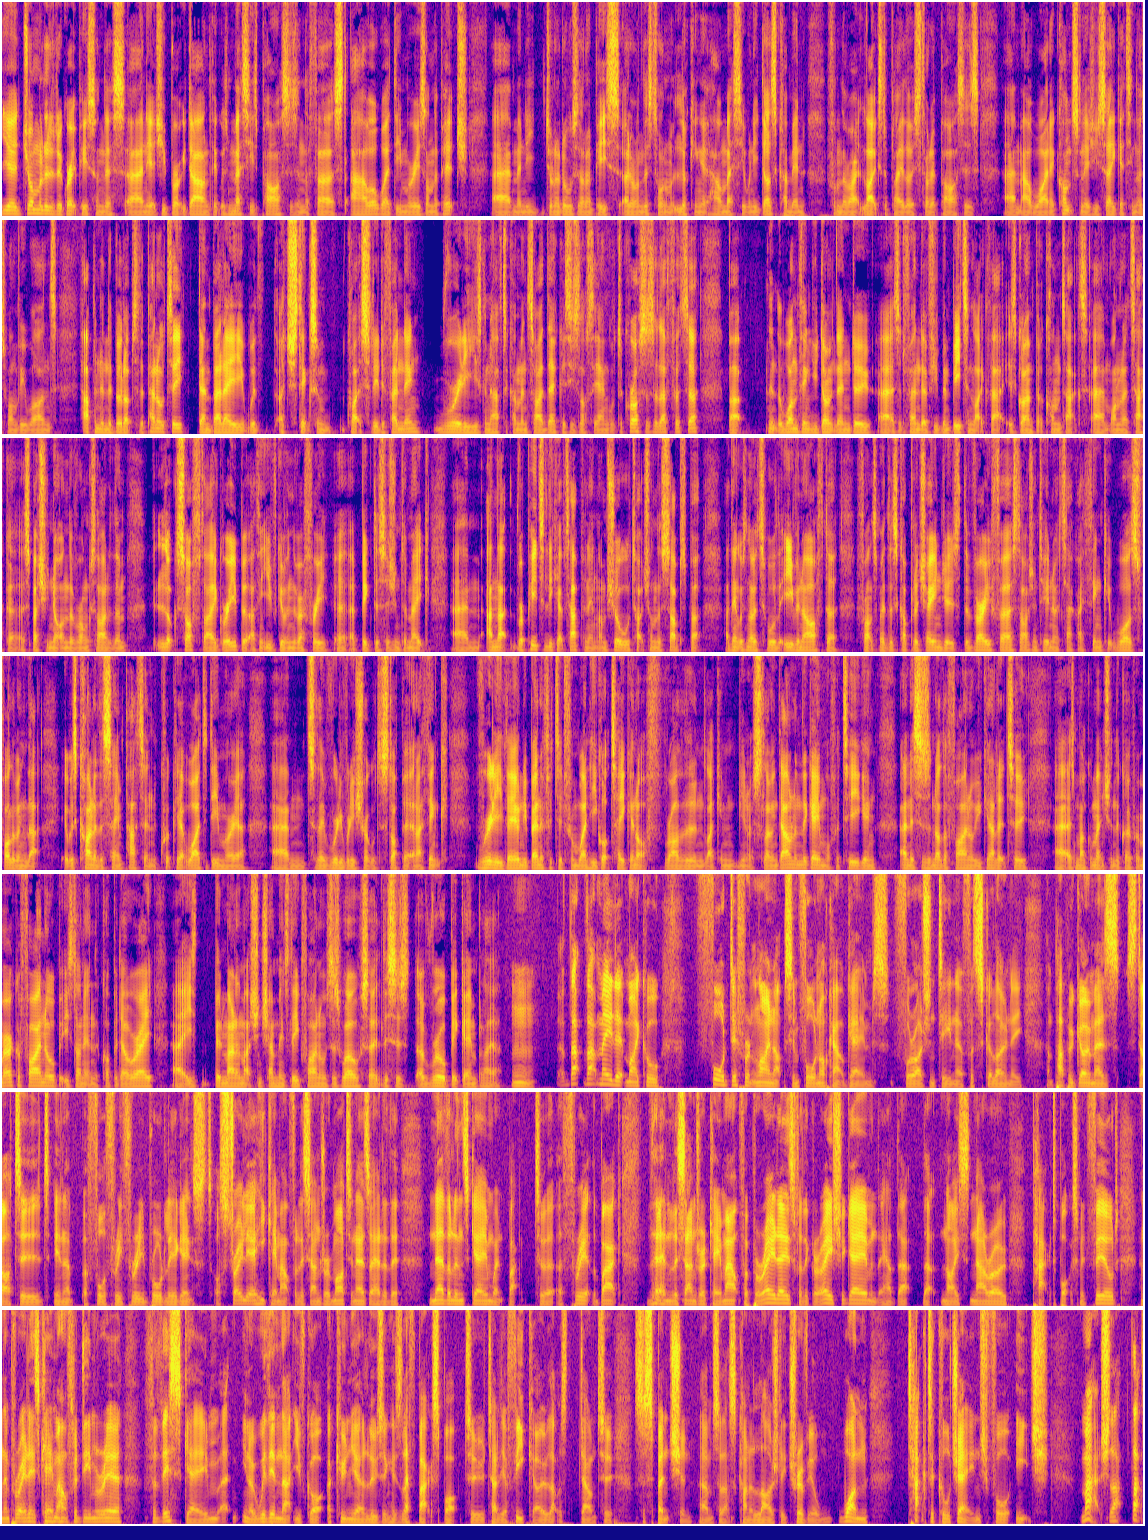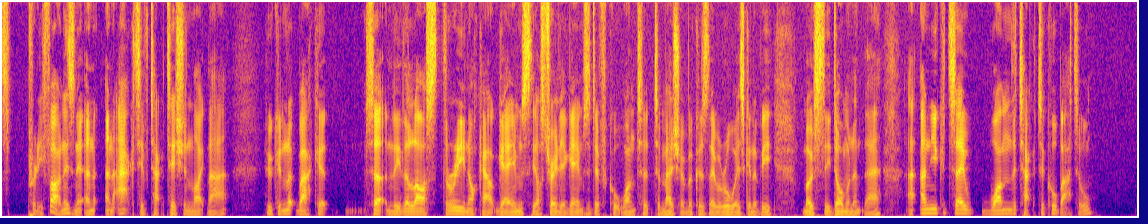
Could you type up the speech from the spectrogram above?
Yeah, John Muller did a great piece on this, uh, and he actually broke down. I think it was Messi's passes in the first hour where Di Maria's on the pitch, um, and he John had also done a piece earlier on this tournament looking at how Messi, when he does come in from the right, likes to play those threaded passes um, out wide and constantly, as you say, getting those one v ones. Happened in the build up to the penalty. Dembele with I just think some quite silly defending. Really, he's going to have to come inside there because he's lost the angle to cross as a left footer, but think the one thing you don't then do uh, as a defender if you've been beaten like that is go and put contact um, on an attacker, especially not on the wrong side of them. It looks soft, I agree, but I think you've given the referee a, a big decision to make, um, and that repeatedly kept happening. I'm sure we'll touch on the subs, but I think it was notable that even after France made those couple of changes, the very first Argentina attack, I think it was following that, it was kind of the same pattern, quickly out wide to Di Maria. Um, so they really, really struggled to stop it, and I think really they only benefited from when he got taken off rather than like him, you know, slowing down in the game or fatiguing. And this is another final you can add it to, uh, as Michael mentioned, the Copa America final, but he's done it in the Copa del Rey. Uh, he's been man of the match in Champions League finals as well. So this is a real big game player. Mm. That that made it, Michael, four different lineups in four knockout games for Argentina for Scaloni. And Papu Gomez started in a, a 4-3-3 broadly against Australia. He came out for Lisandro Martinez ahead of the Netherlands game, went back to a, a three at the back. Then Lisandro came out for Paredes for the Croatia game, and they had that, that nice, narrow, packed box midfield. And then Paredes came out for Di Maria for this game. Uh, you know, within that, you've got Acuna losing his left back spot to Tagliafico. That was down to suspension, um, so that's kind of largely trivial. One tactical change for each match. That that's pretty fun, isn't it? An, an active tactician like that who can look back at certainly the last three knockout games. The Australia game's a difficult one to, to measure because they were always going to be mostly dominant there. And you could say won the tactical battle,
